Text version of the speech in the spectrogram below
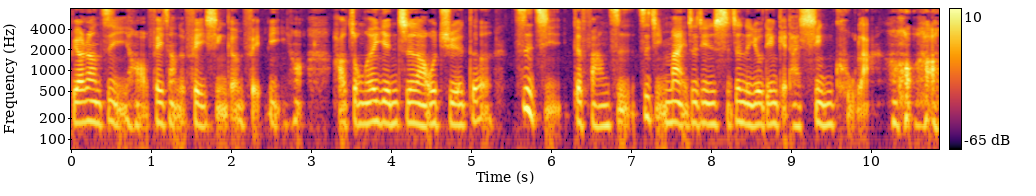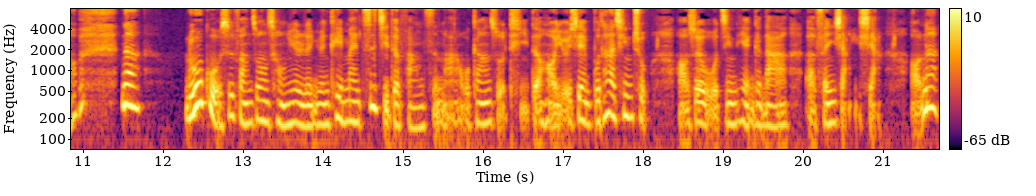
不要让自己哈非常的费心跟费力哈。好，总而言之啦，我觉得自己的房子自己卖这件事，真的有点给他辛苦啦。好，好，那如果是房仲从业人员，可以卖自己的房子吗？我刚刚所提的哈，有一些人不太清楚，好，所以我今天跟大家呃分享一下。哦，那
